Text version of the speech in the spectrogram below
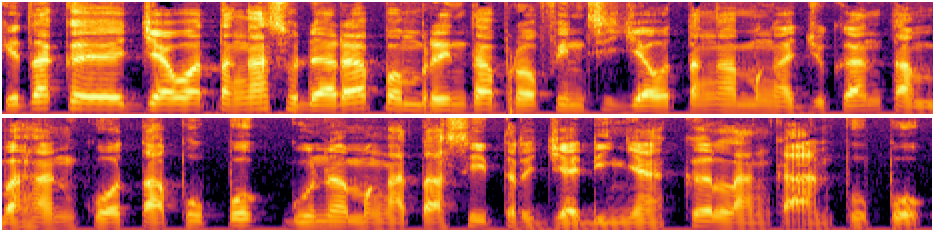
Kita ke Jawa Tengah, Saudara. Pemerintah Provinsi Jawa Tengah mengajukan tambahan kuota pupuk guna mengatasi terjadinya kelangkaan pupuk.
